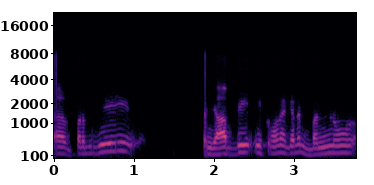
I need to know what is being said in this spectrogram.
ਜੀ ਪੰਜਾਬੀ ਇੱਕ ਉਹਨੇ ਕਹਿੰਦੇ ਮੰਨੂ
